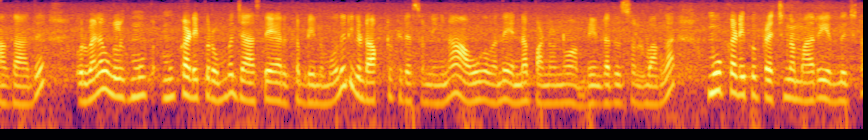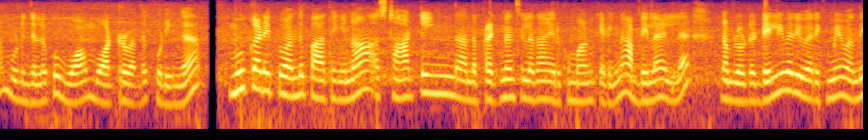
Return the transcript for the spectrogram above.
ஆகாது. ஒருவேளை உங்களுக்கு மூக் மூக்கடைப்பு ரொம்ப ஜாஸ்தியாக இருக்குது அப்படின்னும் போது நீங்கள் டாக்டர்கிட்ட சொன்னீங்கன்னா அவங்க வந்து என்ன பண்ணணும் அப்படின்றத சொல்லுவாங்க. மூக்கடைப்பு பிரச்சனை மாதிரி இருந்துச்சுன்னா முடிஞ்ச அளவுக்கு வார்ம் வாட்டர் வந்து குடிங்க. மூக்கடைப்பு வந்து பார்த்தீங்கன்னா ஸ்டார்டிங் அந்த ப்ரெக்னென்சியில் தான் இருக்குமான்னு கேட்டிங்கன்னா அப்படிலாம் இல்லை. நம்மளோட டெலிவரி வரைக்குமே வந்து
